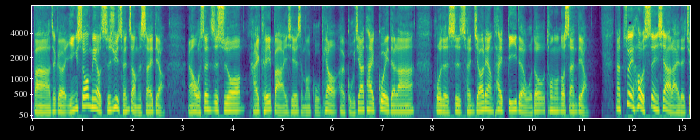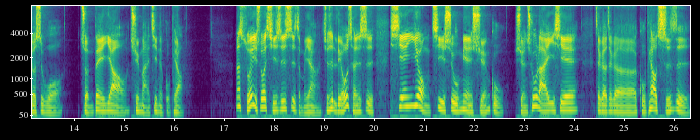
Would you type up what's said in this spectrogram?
把这个营收没有持续成长的筛掉。然后我甚至说还可以把一些什么股票呃股价太贵的啦，或者是成交量太低的，我都通通都删掉。那最后剩下来的就是我准备要去买进的股票。那所以说，其实是怎么样？就是流程是先用技术面选股，选出来一些这个这个股票池子，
